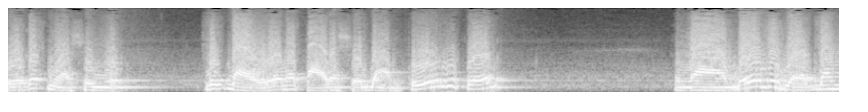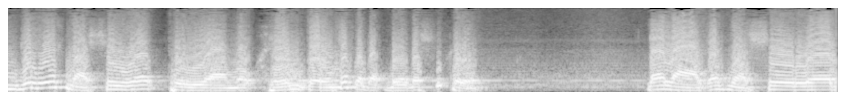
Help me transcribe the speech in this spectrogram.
của các nhà sư nghiệp lúc đầu đó nó tạo ra sự đàm tiếu rất lớn. Và đến cái giờ đăng ký các nhà sư đó, thì à, một hiện tượng rất là đặc biệt đã xuất hiện. Đó là các nhà sư lên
